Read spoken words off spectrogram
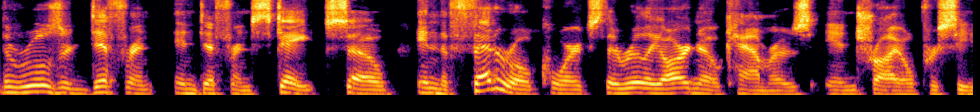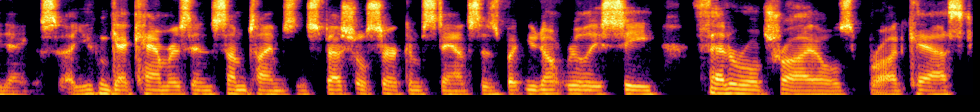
the rules are different in different states. So in the federal courts, there really are no cameras in trial proceedings. Uh, you can get cameras in sometimes in special circumstances, but you don't really see federal trials broadcast.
